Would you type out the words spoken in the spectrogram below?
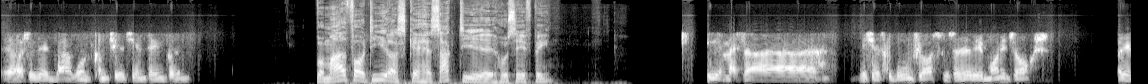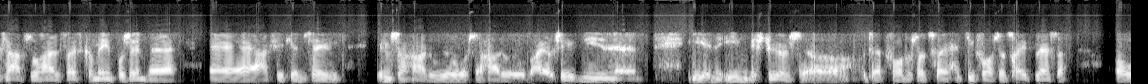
Og så den vej rundt kommer til at tjene penge på dem. Hvor meget får de også skal have sagt i, øh, hos FB? Jamen altså, hvis jeg skal bruge en floskel, så hedder det Money Talks. Og det er klart, at du har 50,1 procent af, af, af aktiekapital, jamen så har du jo så har du jo majoriteten i en, øh, i en, i en bestyrelse, og der får du så tre, de får så tre pladser, og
